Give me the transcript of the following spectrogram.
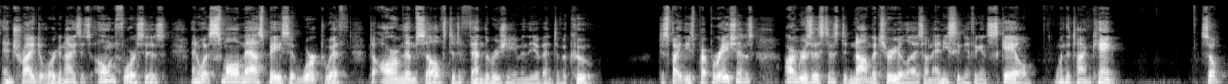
and tried to organize its own forces and what small mass base it worked with to arm themselves to defend the regime in the event of a coup. Despite these preparations, armed resistance did not materialize on any significant scale when the time came. So,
